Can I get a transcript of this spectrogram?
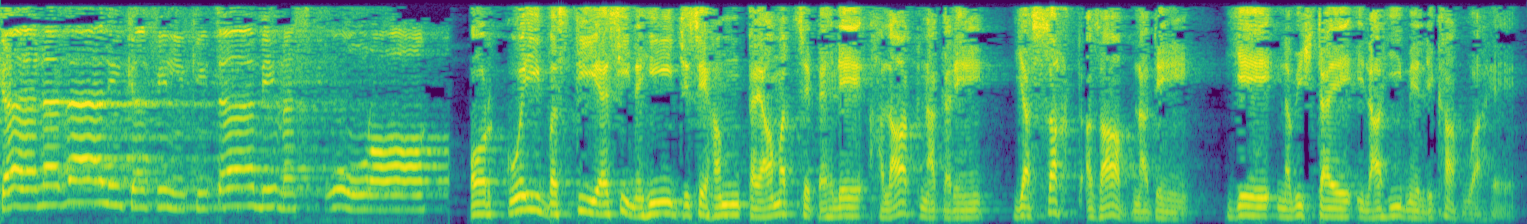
كان ذلك في الكتاب مسطورا. اور کوئی بستی ایسی نہیں جسے ہم قیامت سے پہلے ہلاک نہ کریں یا سخت عذاب نہ دیں، یہ نوشتہ الہی میں لکھا ہوا ہے۔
